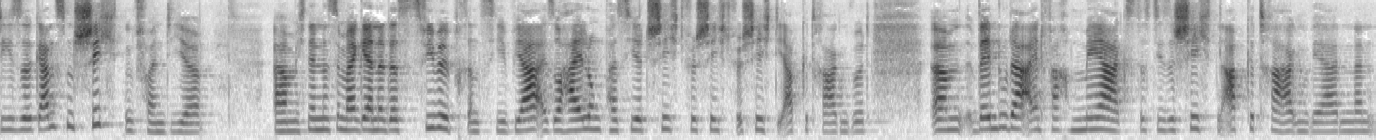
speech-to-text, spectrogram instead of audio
diese ganzen Schichten von dir, ähm, ich nenne es immer gerne das Zwiebelprinzip, ja, also Heilung passiert Schicht für Schicht für Schicht, die abgetragen wird. Ähm, wenn du da einfach merkst, dass diese Schichten abgetragen werden, dann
